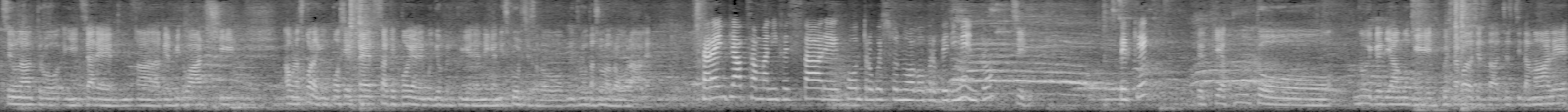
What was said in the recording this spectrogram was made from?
se non altro iniziare a riabituarci a una scuola che un po' si è persa, che poi era il motivo per cui negli anni scorsi è stata introdotta solo la prova orale. Sarai in piazza a manifestare contro questo nuovo provvedimento? Sì. Perché? Perché appunto noi crediamo che questa cosa sia stata gestita male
